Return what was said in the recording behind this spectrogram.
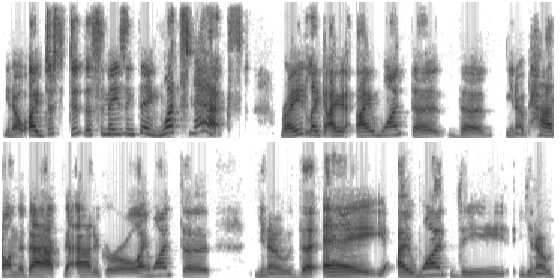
you know, I just did this amazing thing. What's next? Right? Like I I want the the, you know, pat on the back, the atta girl. I want the you know the a i want the you know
